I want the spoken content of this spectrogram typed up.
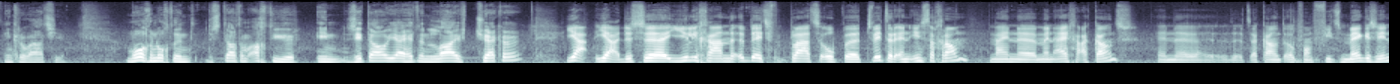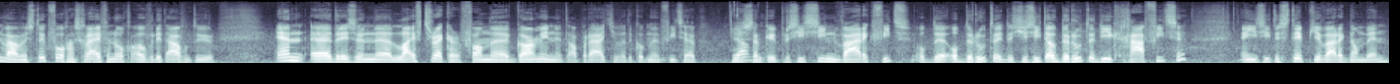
In Kroatië. Morgenochtend de start om 8 uur in Zittau. Jij hebt een live tracker. Ja, ja dus eh, jullie gaan updates plaatsen op eh, Twitter en Instagram. Mijn, eh, mijn eigen accounts. En het account ook van Fiets Magazine, waar we een stuk voor gaan schrijven nog over dit avontuur. En er is een live tracker van Garmin, het apparaatje wat ik op mijn fiets heb. Ja. Dus dan kun je precies zien waar ik fiets op de, op de route. Dus je ziet ook de route die ik ga fietsen. En je ziet een stipje waar ik dan ben.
